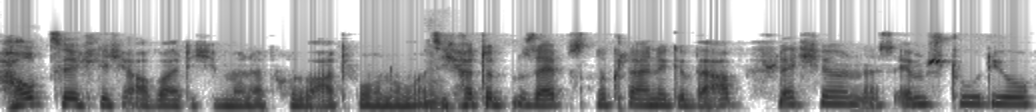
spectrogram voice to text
Hauptsächlich arbeite ich in meiner Privatwohnung. Also mhm. ich hatte selbst eine kleine Gewerbefläche, ein SM-Studio,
